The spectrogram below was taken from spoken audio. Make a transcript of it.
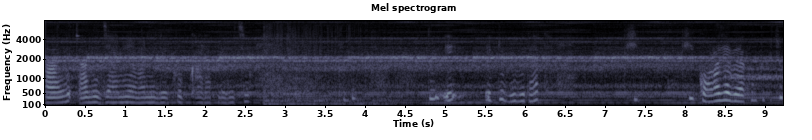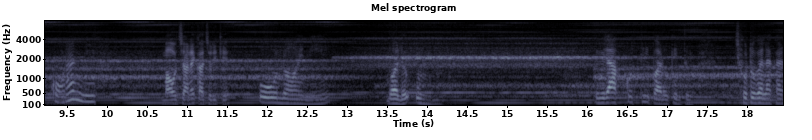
আমি আমি জানি আমার নীলের খুব খারাপ লেগেছে। তুই একটু ভেবে দেখ। কি কি করা যাবে? এখন তো কিছু করার নেই। মাও জানে কাজরিকে ও নয় নি। বলো উম তুমি রাগ করতেই পারো কিন্তু ছোটবেলাকার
